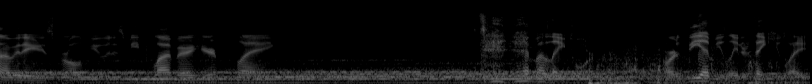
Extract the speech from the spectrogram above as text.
time it is for all of you. It is me, Flabby Bear, here playing Emulator, or the Emulator. Thank you, Light.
